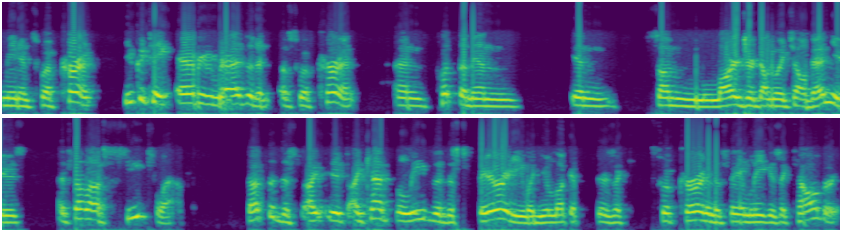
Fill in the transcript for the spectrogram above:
I mean, in Swift Current, you could take every resident of Swift Current and put them in in some larger WHL venues and still have seats left. That's the I, it, I can't believe the disparity when you look at there's a Swift Current in the same league as a Calgary,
